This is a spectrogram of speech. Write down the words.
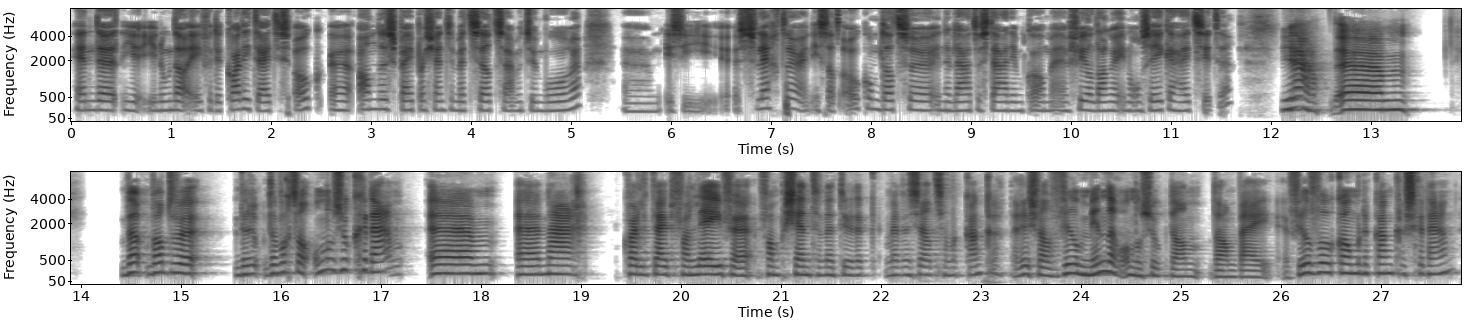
En de, je, je noemde al even, de kwaliteit is ook uh, anders bij patiënten met zeldzame tumoren. Uh, is die uh, slechter en is dat ook omdat ze in een later stadium komen en veel langer in onzekerheid zitten? Ja, um, wat, wat we, er, er, wordt wel onderzoek gedaan um, naar kwaliteit van leven van patiënten natuurlijk met een zeldzame kanker. Er is wel veel minder onderzoek dan, dan bij veel voorkomende kankers gedaan.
